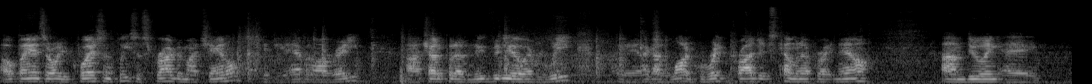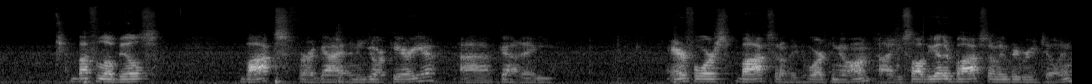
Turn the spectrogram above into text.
I hope I answered all your questions. Please subscribe to my channel if you haven't already. I try to put out a new video every week, and I got a lot of great projects coming up right now. I'm doing a Buffalo Bills box for a guy in the New York area. Uh, I've got a Air Force box that I'll be working on. Uh, you saw the other box that I'm going to be redoing.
